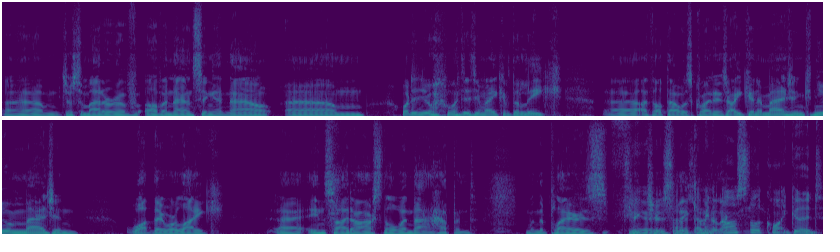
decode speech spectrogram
Um, just a matter of, of announcing it now. Um, what did you what did you make of the leak? Uh, I thought that was quite interesting. I can imagine. Can you imagine what they were like uh, inside Arsenal when that happened? When the players' Furious, pictures leaked. I mean, like, Arsenal are quite good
